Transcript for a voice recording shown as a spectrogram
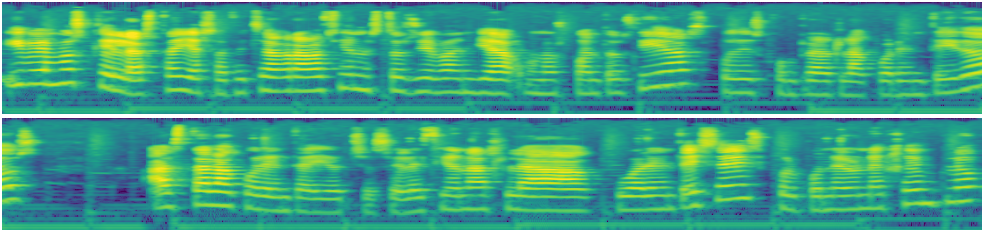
Y vemos que las tallas a fecha de grabación, estos llevan ya unos cuantos días, puedes comprar la 42 hasta la 48. Seleccionas la 46, por poner un ejemplo,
